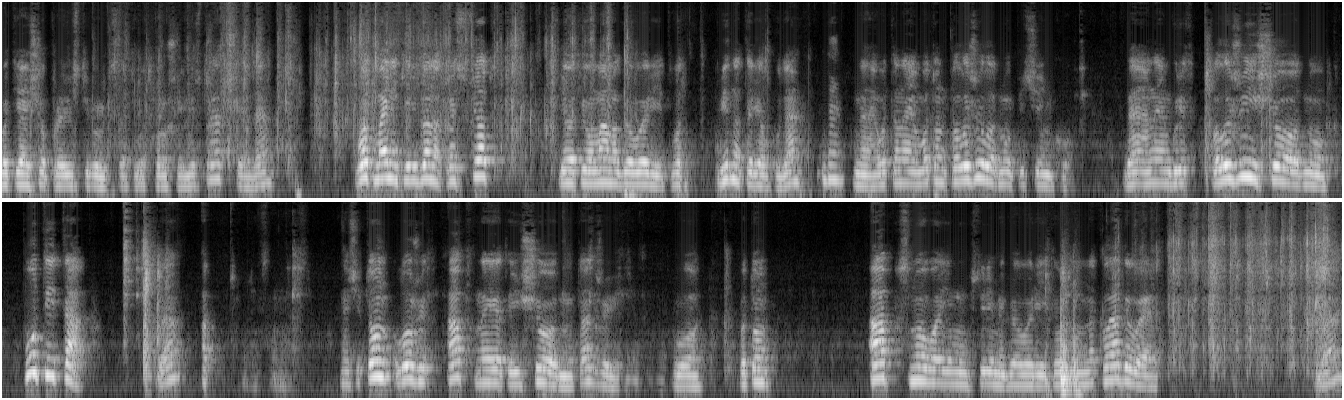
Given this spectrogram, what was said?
Вот я еще проиллюстрирую, кстати, вот хорошая иллюстрация, да. Вот маленький ребенок растет, и вот его мама говорит, вот видно тарелку, да? Да. Да, вот она вот он положил одну печеньку, да, она им говорит, положи еще одну, it up, да, up. Значит, он ложит up на это еще одну, так же ведь? Вот. Потом up снова ему все время говорит, вот он накладывает, да,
